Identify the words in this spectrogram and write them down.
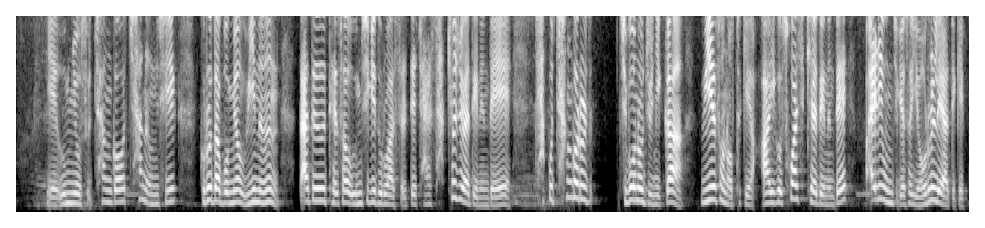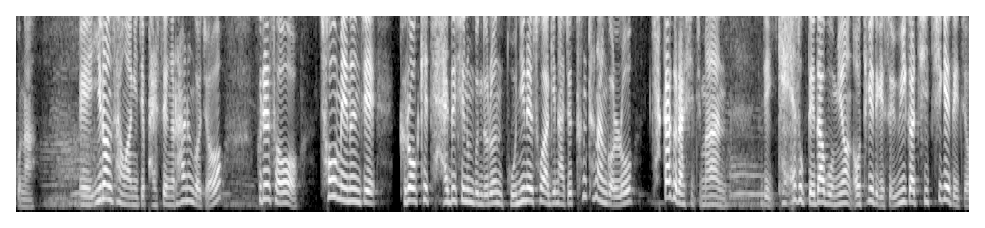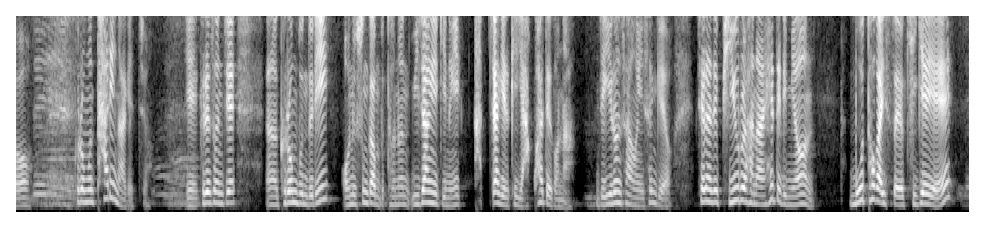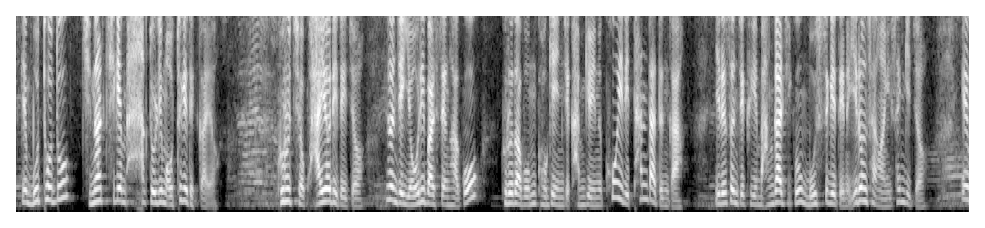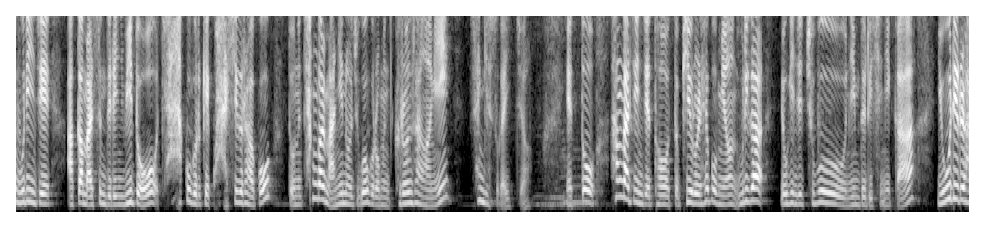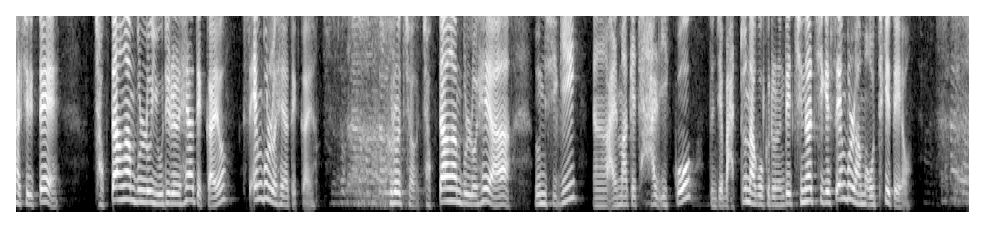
예, 음료수 찬 거, 찬 음식 그러다 보면 위는 따뜻해서 음식이 들어왔을 때 잘 삭혀줘야 되는데 자꾸 찬 거를 집어넣어 주니까 위에서는 어떻게 해요? 아 이거 소화시켜야 되는데 빨리 움직여서 열을 내야 되겠구나. 예, 이런 상황이 이제 발생을 하는 거죠. 그래서 처음에는 이제 그렇게 잘 드시는 분들은 본인의 소화기는 아주 튼튼한 걸로 착각을 하시지만 이제 계속 되다 보면 어떻게 되겠어요? 위가 지치게 되죠. 그러면 탈이 나겠죠. 예, 그래서 이제 어, 그런 분들이 어느 순간부터는 위장의 기능이 갑자기 이렇게 약화되거나 이제 이런 상황이 생겨요. 제가 이제 비유를 하나 해드리면 모터가 있어요 기계에 그 모터도 지나치게 막 돌리면 어떻게 될까요? 그렇죠 과열이 되죠. 그래서 이제 열이 발생하고 그러다 보면 거기에 이제 감겨 있는 코일이 탄다든가 이래서 이제 그게 망가지고 못 쓰게 되는 이런 상황이 생기죠. 예, 우리 이제 아까 말씀드린 위도 자꾸 그렇게 과식을 하고 또는 찬 걸 많이 넣어주고 그러면 그런 상황이 생길 수가 있죠. 예, 또 한 가지 이제 더 또 비유를 해보면 우리가 여기 이제 주부님들이시니까 요리를 하실 때 적당한 불로 요리를 해야 될까요? 센 불로 해야 될까요? 그렇죠. 적당한 불로 해야 음식이 어, 알맞게 잘 익고 또 이제 맛도 나고 그러는데 지나치게 센 불로 하면 어떻게 돼요?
